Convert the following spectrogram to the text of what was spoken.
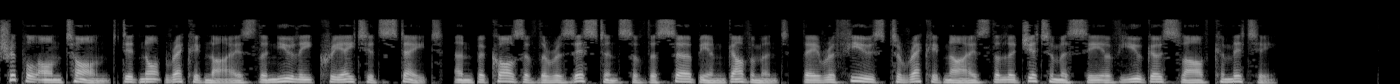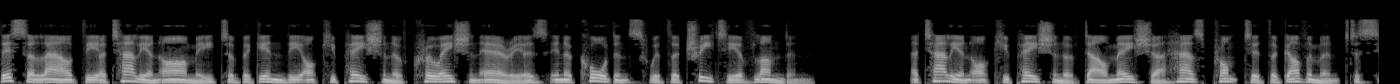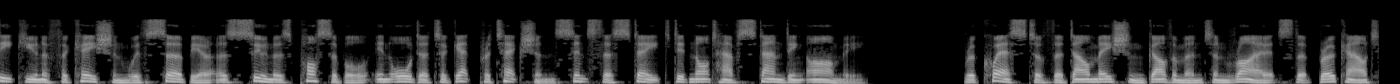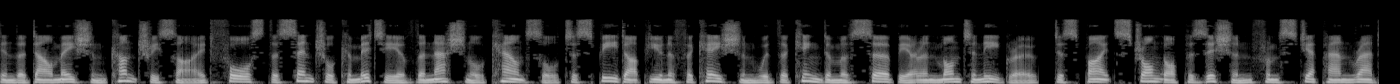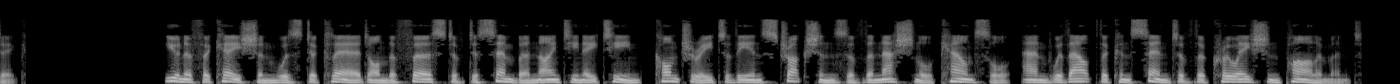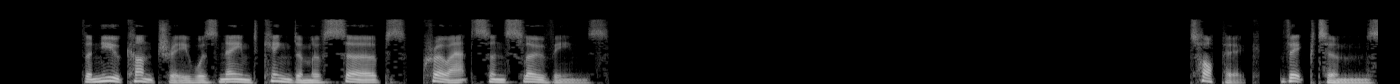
Triple Entente did not recognize the newly created state, and because of the resistance of the Serbian government, they refused to recognize the legitimacy of Yugoslav Committee. This allowed the Italian army to begin the occupation of Croatian areas in accordance with the Treaty of London. Italian occupation of Dalmatia has prompted the government to seek unification with Serbia as soon as possible in order to get protection since their state did not have standing army request of the Dalmatian government and riots that broke out in the Dalmatian countryside forced the Central Committee of the National Council to speed up unification with the Kingdom of Serbia and Montenegro, despite strong opposition from Stjepan Radic. Unification was declared on 1 December 1918, contrary to the instructions of the National Council, and without the consent of the Croatian parliament. The new country was named Kingdom of Serbs, Croats and Slovenes. Victims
